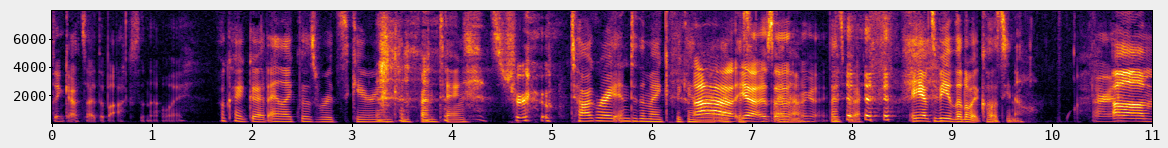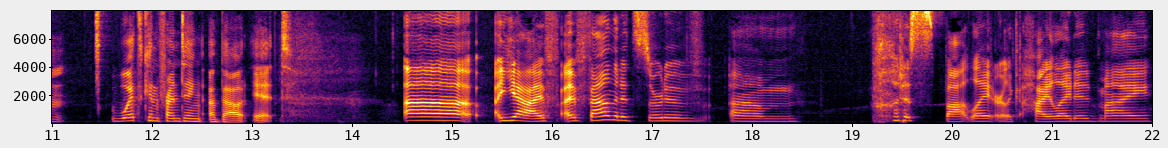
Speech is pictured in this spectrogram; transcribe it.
think outside the box in that way. Okay, good. I like those words, scary and confronting. It's true. Talk right into the mic if you can. Ah, Like yeah, is that- okay. That's better. you have to be a little bit close, you know. All right. Um, what's confronting about it? Uh, yeah, I've I've found that it's sort of um, put a spotlight or like highlighted my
